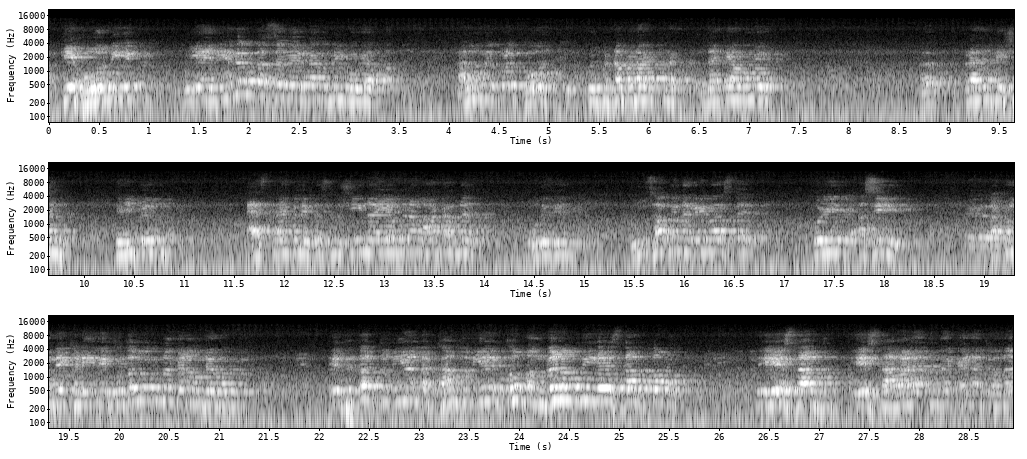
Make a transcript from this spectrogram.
ਅੱਗੇ ਹੋਰ ਵੀ ਇੱਕ ਕੋਈ ਐ ਨਹੀਂ ਹੈ ਨਾ ਕਿ 10 ਦਾ ਕੰਪਲੀਟ ਹੋ ਗਿਆ। ਕੱਲ ਨੂੰ ਮੇਰੇ ਕੋਲੇ ਹੋਰ ਕੋਈ ਵੱਡਾ ਵੱਡਾ ਲੈ ਕੇ ਆਉਂਗੇ। ਪ੍ਰੈਜੈਂਟੇਸ਼ਨ ਜਿਹੜੀ ਫਿਲਮ ਇਸ ਤਰ੍ਹਾਂ ਇੱਕ ਲੇਟੈਸਟ ਮਸ਼ੀਨ ਆਈ ਹੈ, ਉਹਦੇ ਨਾਲ ਆ ਕਰਨਾ ਉਹਦੇ ਦਿਨ ਗੁਰੂ ਸਾਹਿਬ ਦੀ ਨਗਰੀ ਵਾਸਤੇ ਕੋਈ ਅਸੀਂ ਰਕਮ ਦੇਖਣੀ, ਇੱਥੋਂ ਤਾਂ ਲੋਕ ਮੰਗਣ ਆਉਂਦੇ ਬਾਬੇ। ਇੱਥੇ ਤਾਂ ਦੁਨੀਆ, ਲੱਖਾਂ ਦੁਨੀਆ ਇੱਥੋਂ ਮੰਗਣ ਆਉਂਦੀ ਤੇ ਇਸ ਦਰ ਇਸ ਦਰ ਵਾਲਿਆਂ ਨੂੰ ਮੈਂ ਕਹਿਣਾ ਚਾਹੁੰਦਾ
